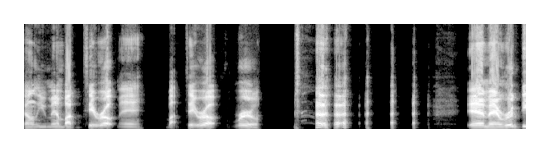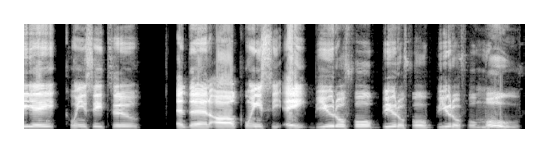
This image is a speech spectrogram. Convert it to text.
Telling you, man, I'm about to tear up, man. About to tear up. real. yeah, man. Rook D8, Queen C2. And then uh Queen C8. Beautiful, beautiful, beautiful move.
